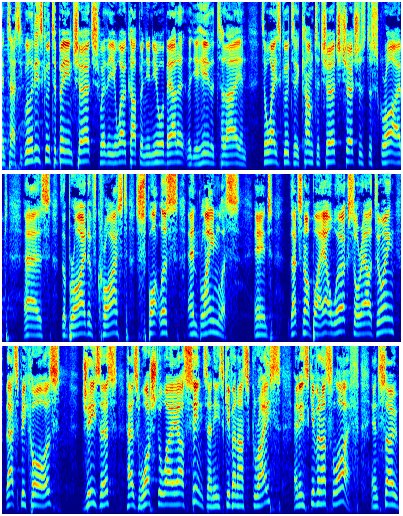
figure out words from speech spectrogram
Fantastic. Well, it is good to be in church, whether you woke up and you knew about it, but you're here today, and it's always good to come to church. Church is described as the bride of Christ, spotless and blameless. And that's not by our works or our doing, that's because Jesus has washed away our sins and He's given us grace and He's given us life. And so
